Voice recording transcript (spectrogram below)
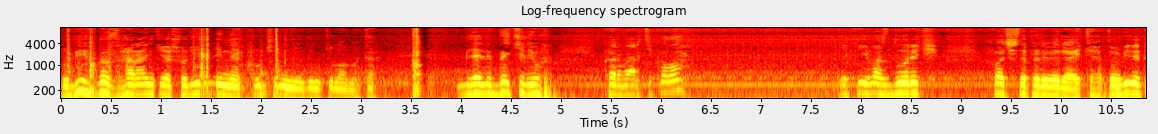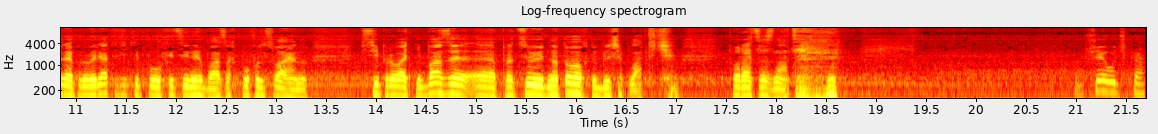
Пробіг у нас гарантія, що рідний, не кручений ні один кілометр. Для любителів карвертикала, який вас дурить, хочете перевіряйте. Автомобілі треба перевіряти тільки по офіційних базах, по Volkswagen. Всі приватні бази е, працюють на того, хто більше платить. Пора це знати. Обшивочка.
